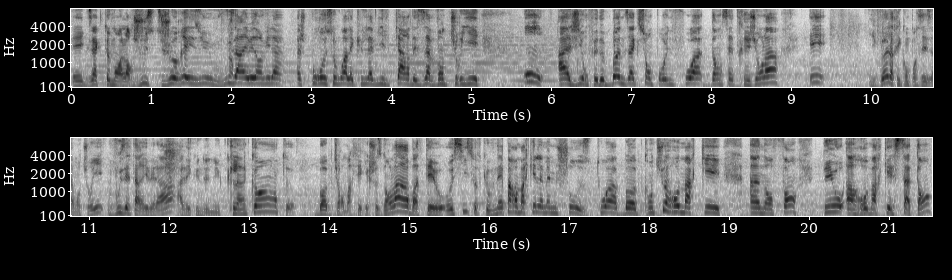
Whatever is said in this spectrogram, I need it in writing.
Exactement. Alors juste, je résume. Vous arrivez dans le village pour recevoir les clés de la ville car des aventuriers ont agi, ont fait de bonnes actions pour une fois dans cette région-là et ils veulent récompenser les aventuriers. Vous êtes arrivé là avec une tenue clinquante. Bob, tu as remarqué quelque chose dans l'arbre. Théo aussi, sauf que vous n'avez pas remarqué la même chose. Toi, Bob, quand tu as remarqué un enfant, Théo a remarqué Satan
